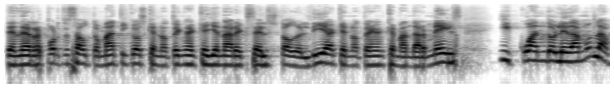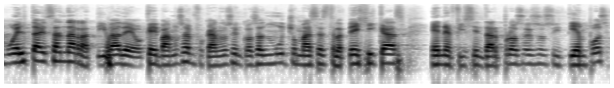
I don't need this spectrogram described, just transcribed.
tener reportes automáticos, que no tengan que llenar Excel todo el día, que no tengan que mandar mails. Y cuando le damos la vuelta a esa narrativa de, ok, vamos a enfocarnos en cosas mucho más estratégicas, en eficientar procesos y tiempos,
